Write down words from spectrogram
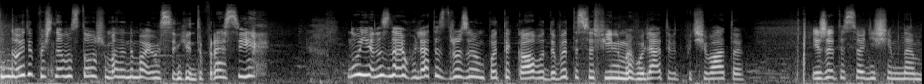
Ну, Давайте почнемо з того, що в мене немає осінньої депресії. Ну, я не знаю, гуляти з друзями, пити каву, дивитися фільми, гуляти, відпочивати і жити сьогоднішнім днем.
